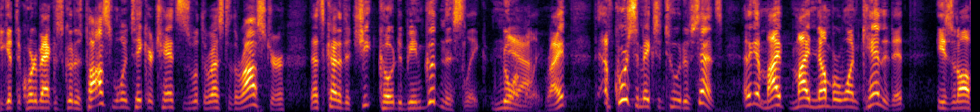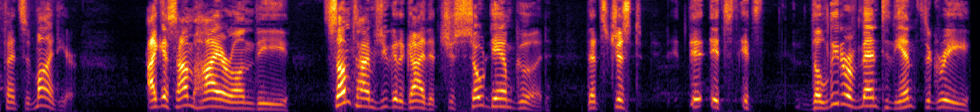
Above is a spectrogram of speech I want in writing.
you get the quarterback as good as possible and take your chances with the rest of the roster. That's kind of the cheat code to being good in this league, normally, yeah. right? Of course, it makes intuitive sense. And again, my, my number one candidate is an offensive mind here. I guess I'm higher on the. Sometimes you get a guy that's just so damn good that's just it, it's it's the leader of men to the nth degree,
